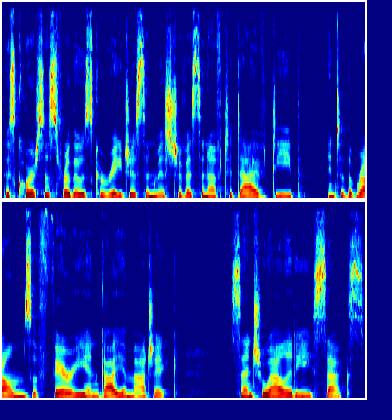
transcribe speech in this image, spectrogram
This course is for those courageous and mischievous enough to dive deep into the realms of fairy and Gaia magic, sensuality, sex,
